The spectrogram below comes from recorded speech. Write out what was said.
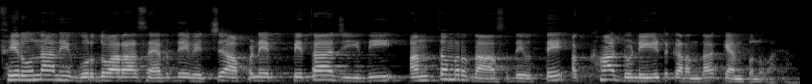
ਫਿਰ ਉਹਨਾਂ ਨੇ ਗੁਰਦੁਆਰਾ ਸਾਹਿਬ ਦੇ ਵਿੱਚ ਆਪਣੇ ਪਿਤਾ ਜੀ ਦੀ ਅੰਤਮ ਅਰਦਾਸ ਦੇ ਉੱਤੇ ਅੱਖਾਂ ਡੋਨੇਟ ਕਰਨ ਦਾ ਕੈਂਪ ਲਵਾਇਆ।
